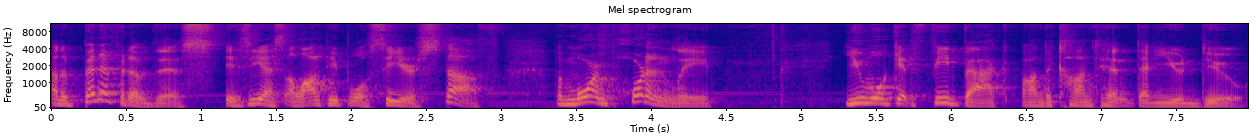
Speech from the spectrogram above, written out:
Now, the benefit of this is yes, a lot of people will see your stuff, but more importantly, you will get feedback on the content that you do.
